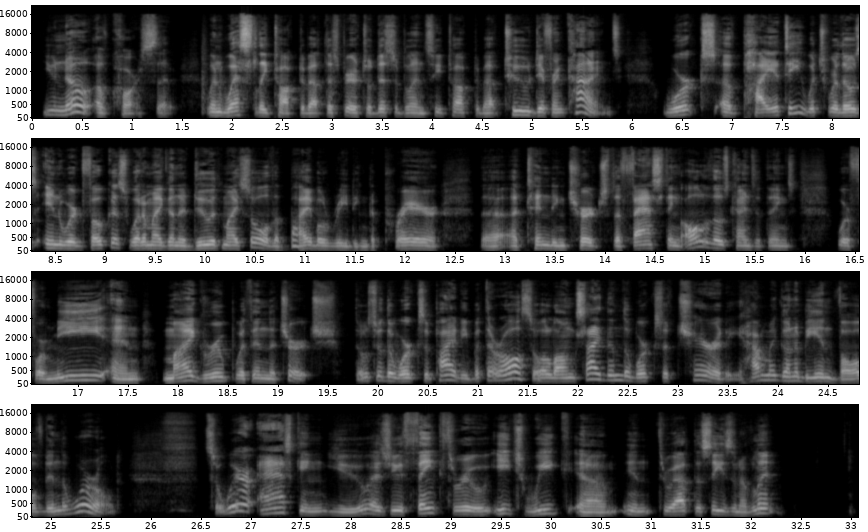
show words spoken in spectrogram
You know, of course, that when Wesley talked about the spiritual disciplines, he talked about two different kinds works of piety, which were those inward focus. What am I going to do with my soul? The Bible reading, the prayer, the attending church, the fasting, all of those kinds of things were for me and my group within the church. Those are the works of piety, but there are also alongside them the works of charity. How am I going to be involved in the world? So we're asking you, as you think through each week um, in throughout the season of Lent,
